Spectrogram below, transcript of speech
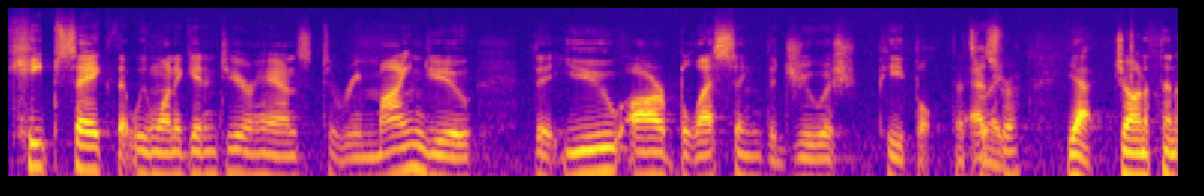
keepsake that we want to get into your hands to remind you that you are blessing the Jewish people. That's Ezra? right. Yeah, Jonathan,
